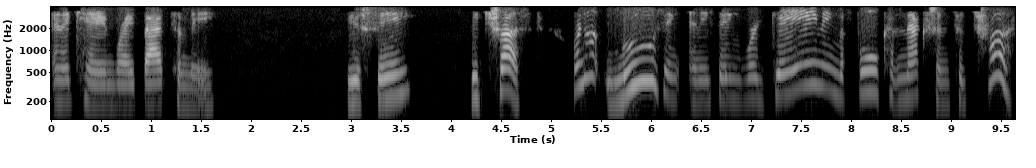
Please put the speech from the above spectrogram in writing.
And it came right back to me. You see? We trust. We're not losing anything. We're gaining the full connection to trust.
